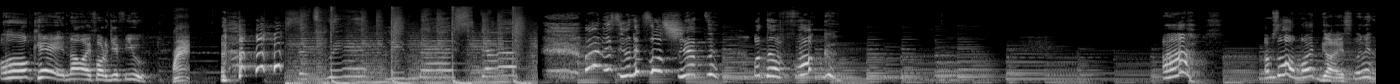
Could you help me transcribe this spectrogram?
Okay, now I forgive you. That's really messed up. Oh, this unit's so shit! What the fuck? Ah! I'm so annoyed, guys. I mean,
